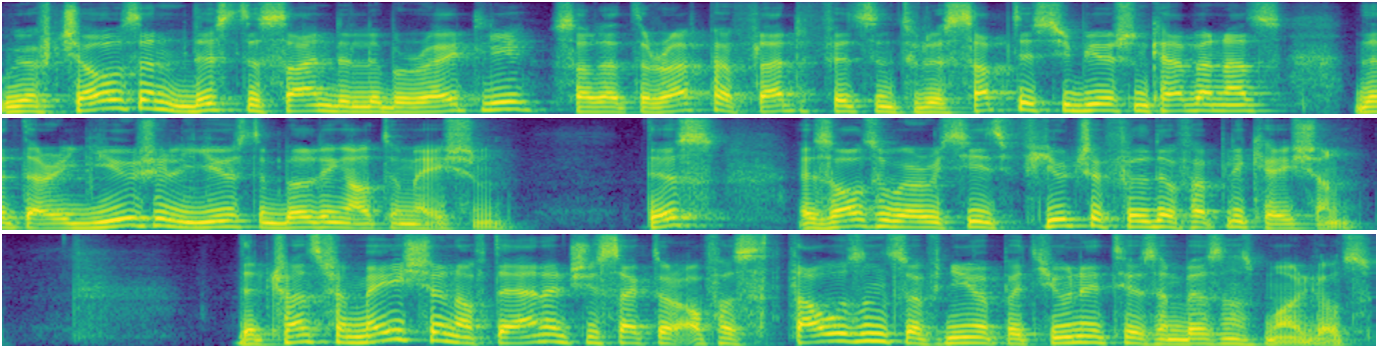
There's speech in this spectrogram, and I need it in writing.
We have chosen this design deliberately so that the RevPi Flat fits into the sub-distribution cabinets that are usually used in building automation. This is also where we see its future field of application. The transformation of the energy sector offers thousands of new opportunities and business models,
